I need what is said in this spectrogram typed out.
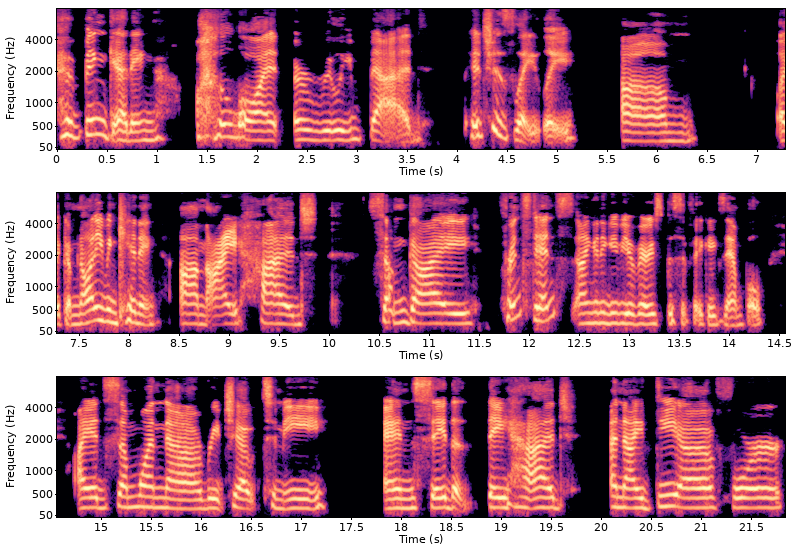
have been getting a lot of really bad pitches lately. Um, like I'm not even kidding. Um, I had some guy, for instance, I'm going to give you a very specific example. I had someone uh, reach out to me and say that they had an idea for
